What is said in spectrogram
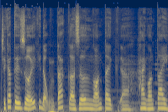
Trên khắp thế giới khi động tác à, giơ ngón tay à, hai ngón tay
